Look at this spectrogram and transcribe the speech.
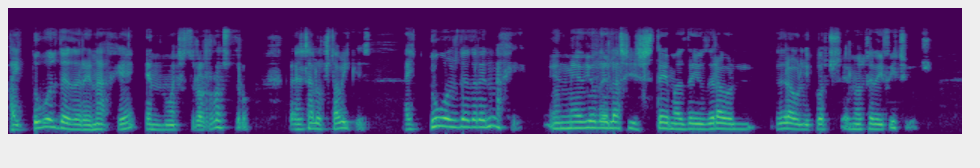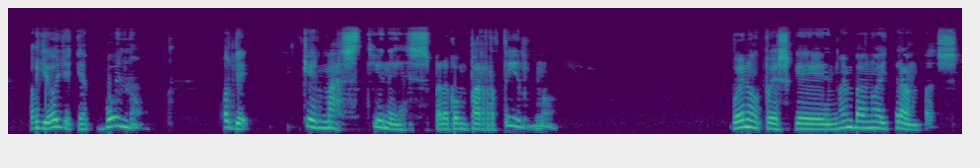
Hay tubos de drenaje en nuestro rostro, gracias a los tabiques. Hay tubos de drenaje en medio de los sistemas de hidráulicos en los edificios. Oye, oye, qué bueno. Oye, ¿qué más tienes para compartirnos? Bueno, pues que no en vano hay trampas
